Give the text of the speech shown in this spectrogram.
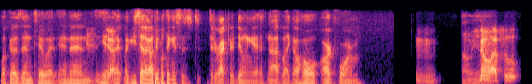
what goes into it. And then yeah, Yeah. Like, like you said, a lot of people think it's just the director doing it. It's not like a whole art form. hmm Oh yeah. No, absolutely.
